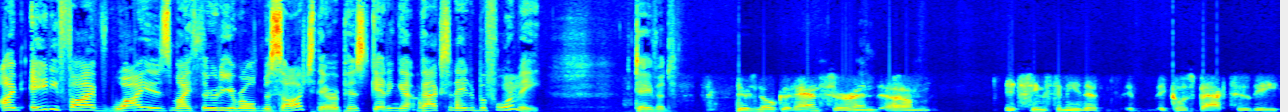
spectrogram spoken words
I'm 85. Why is my 30 year old massage therapist getting vaccinated before me? David, there's no good answer, and um, it seems to me that it, it goes back to the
